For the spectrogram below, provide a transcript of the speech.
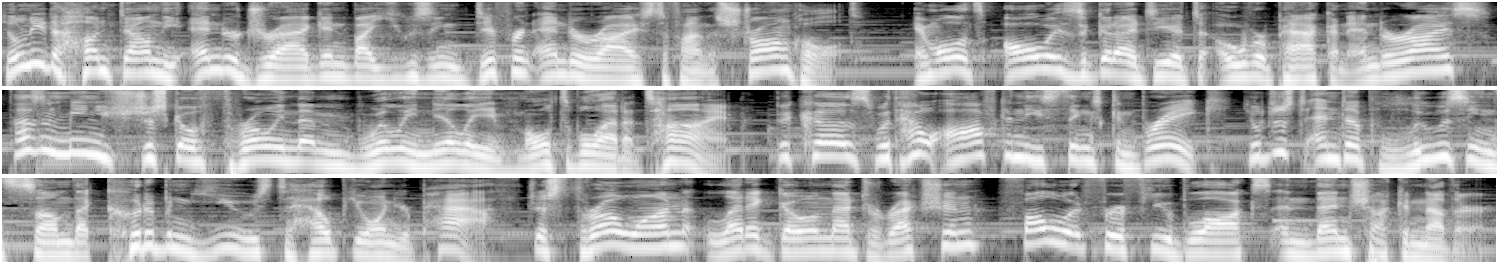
you'll need to hunt down the Ender Dragon by using different Ender Eyes to find the stronghold. And while it's always a good idea to overpack an Ender Eyes, doesn't mean you should just go throwing them willy-nilly multiple at a time. Because with how often these things can break, you'll just end up losing some that could have been used to help you on your path. Just throw one, let it go in that direction, follow it for a few blocks, and then chuck another.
